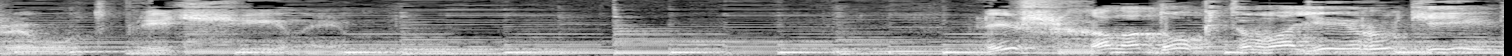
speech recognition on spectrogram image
живут причины. Лишь холодок твоей руки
